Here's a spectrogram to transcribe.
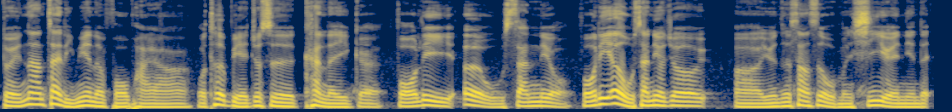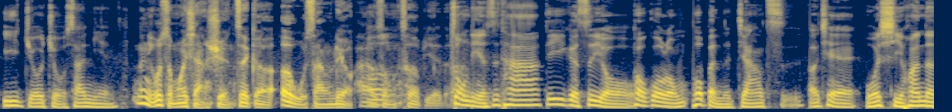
对，那在里面的佛牌啊，我特别就是看了一个佛力二五三六，佛力二五三六就。呃，原则上是我们西元年的一九九三年。那你为什么会想选这个二五三六？还有什么特别的？呃，重点是它第一个是有透过龙坡本的加持，而且我喜欢的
